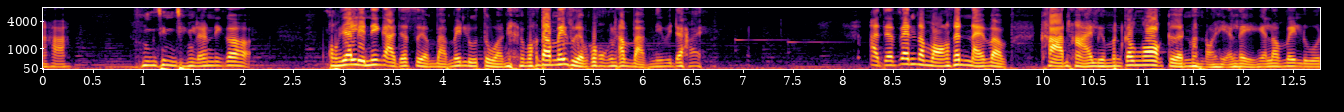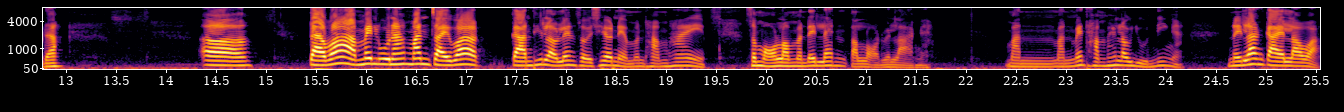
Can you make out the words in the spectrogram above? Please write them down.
นะคะ จริง ๆ แล้วนี่ก็ของยาลินนี่อาจจะเสื่อมแบบไม่รู้ตัวไงเพราะถ้าไม่เสื่อมก็คงทำแบบนี้ไม่ได้ อาจจะเส้นสมองเส้นไหนแบบขาดหายหรือมันก็งอกเกินมาหน่อยอะไรอย่างเงี้ยเราไม่รู้นะเอ่อแต่ว่าไม่รู้นะ มั่นใจว่าการที่เราเล่นโซเชียลเนี่ยมันทำให้สมองเรามันได้เล่นตลอดเวลาไงมันมันไม่ทำให้เราอยู่นิ่งอะ่ะในร่างกายเราอะ่ะ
